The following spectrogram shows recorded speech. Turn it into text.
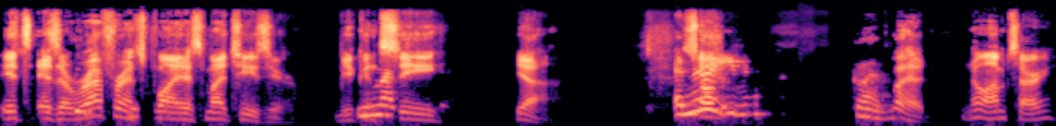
It's as a reference point. It's much easier. You can Much- see. Yeah, And then I even, go ahead. go ahead. No, I'm sorry.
